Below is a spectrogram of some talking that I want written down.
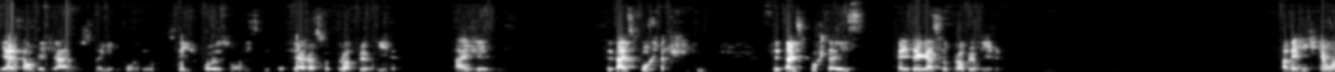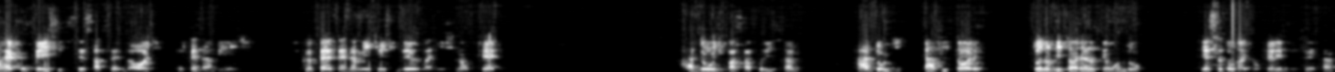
e as alvejaram no sangue do Cordeiro. Ou seja, foram os homens que confiaram a sua própria vida a Jesus. Você está disposto a Você está disposto a isso? A entregar sua própria vida? Sabe, a gente quer uma recompensa de ser sacerdote eternamente, cantar eternamente ante Deus, mas a gente não quer a dor de passar por isso, sabe? A dor de, da vitória. Toda vitória ela tem uma dor. E essa dor nós não queremos enfrentar.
